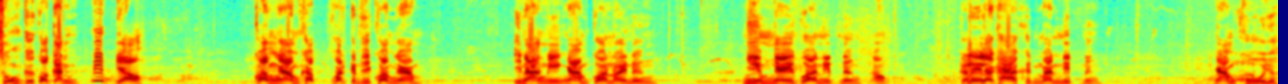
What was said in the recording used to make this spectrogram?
สูงคือกว่ากันนิดเดียว ความงามครับวัดกันที่ความงาม อีนางนี่งามกว่าน้อยหนึงยิ้มใหญ่กว่านิดนึงเอาก็เลยราคาขึ้นมานิดนึงงามคูอยู่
